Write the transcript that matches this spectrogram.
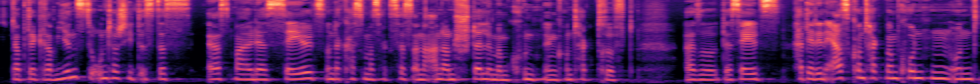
Ich glaube, der gravierendste Unterschied ist, dass erstmal der Sales und der Customer Success an einer anderen Stelle mit dem Kunden in Kontakt trifft. Also der Sales hat ja den Erstkontakt dem Kunden und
